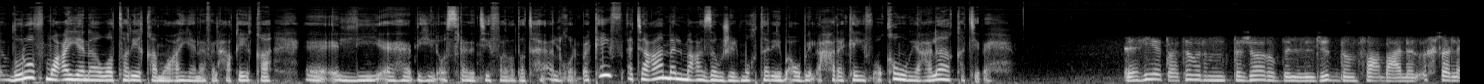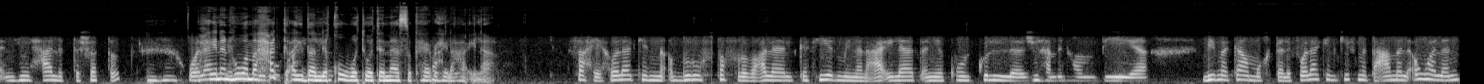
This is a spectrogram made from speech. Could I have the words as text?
ظروف معينة وطريقة معينة في الحقيقة لهذه الأسرة الأسرة التي فرضتها الغربة. كيف أتعامل مع زوجي المغترب أو بالأحرى؟ كيف أقوي علاقتي به؟ هي تعتبر من التجارب جدا صعبة على الأسرة لأن هي حالة تشتت. أحيانا هو محك أيضا لقوة وتماسك هذه العائلة. صحيح ولكن الظروف تفرض على الكثير من العائلات أن يكون كل جهة منهم بمكان مختلف. ولكن كيف نتعامل؟ أولا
